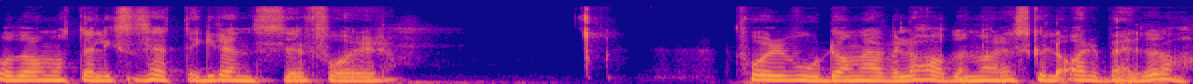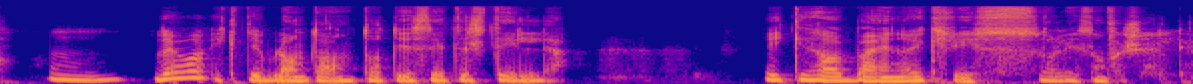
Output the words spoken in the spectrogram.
og da måtte jeg liksom sette grenser for, for hvordan jeg ville ha det når jeg skulle arbeide, da. Mm. Det var viktig, blant annet, at de sitter stille. Ikke har beina i kryss og liksom forskjellig.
